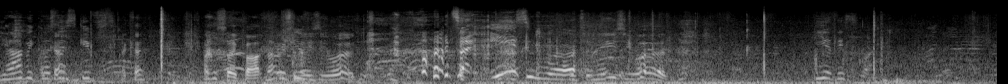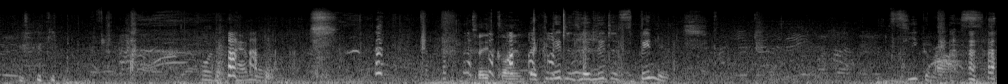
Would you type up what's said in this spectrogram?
Yeah, because Okay. this gives. Okay. I can say partner. It's an easy word. it's an easy word. It's an easy word. Here, this one. for the camera. Teeth clean. The little, the little spinach. Seagrass.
